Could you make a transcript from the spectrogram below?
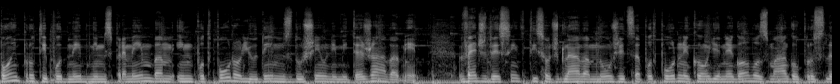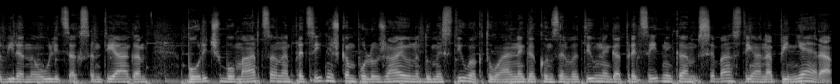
boj proti podnebnim spremembam in podporo ljudem z duševnimi težavami. Več deset tisoč glava množica podpornikov je njegovo zmago proslavila na ulicah Santiago. Borič bo marca na predsedniškem položaju nadomestil aktualnega konzervativnega predsednika Sebastiana Pinjera.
